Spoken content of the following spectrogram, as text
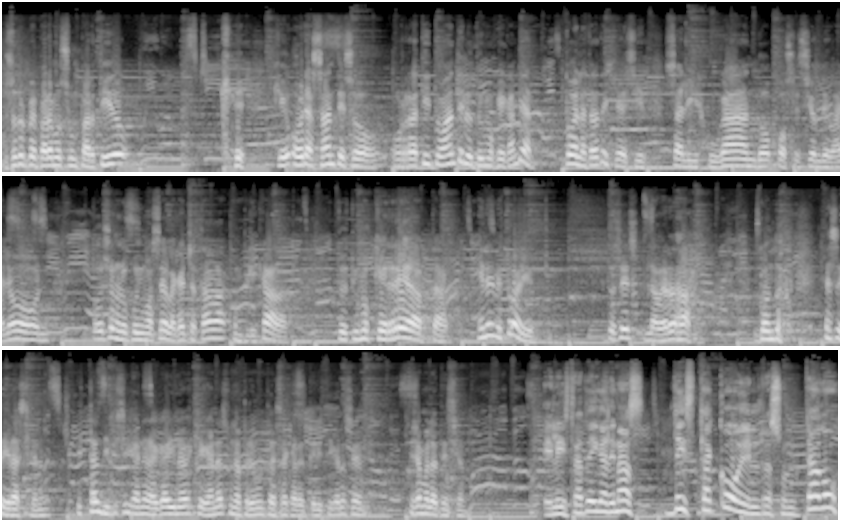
Nosotros preparamos un partido que, horas antes o un ratito antes lo tuvimos que cambiar. Toda la estrategia, es decir, salir jugando, posesión de balón, todo eso no lo pudimos hacer, la cancha estaba complicada. Entonces tuvimos que readaptar en el vestuario. Entonces, la verdad, cuando, hace gracia, ¿no? Es tan difícil ganar acá y una vez que ganas una pregunta de esa característica, no sé, me llama la atención. El estratega además destacó el resultado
